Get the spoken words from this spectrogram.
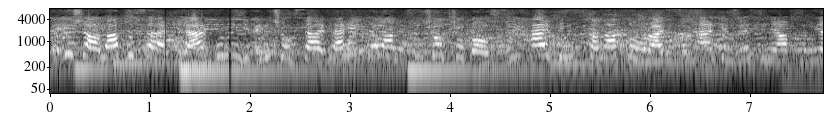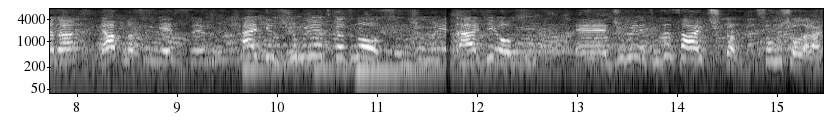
ve inşallah bu sergiler, bunun gibi birçok sergiler hep devam etsin, çok çok olsun. Herkes sanatla uğraşsın, herkes resim yapsın ya da yapmasın, geçsin. Herkes Cumhuriyet kadını olsun, Cumhuriyet erkeği olsun. Cumhuriyetimize sahip çıkalım sonuç olarak.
